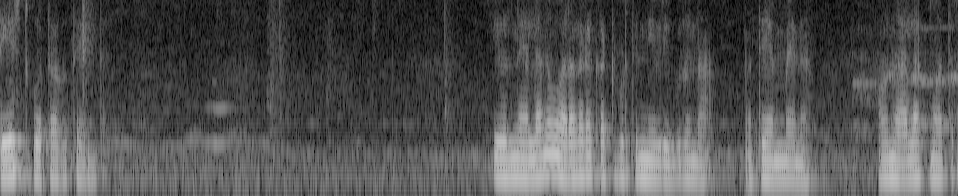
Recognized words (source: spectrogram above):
ಟೇಸ್ಟ್ ಗೊತ್ತಾಗುತ್ತೆ ಅಂತ. ಇವ್ರನ್ನೆಲ್ಲನೂ ಹೊರಗಡೆ ಕಟ್ಬಿಡ್ತೀನಿ ಇವರಿಬ್ರು ಮತ್ತು ಎಮ್ಮೆನ. ಅವ್ನು ನಾಲ್ಕು ಮಾತ್ರ.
